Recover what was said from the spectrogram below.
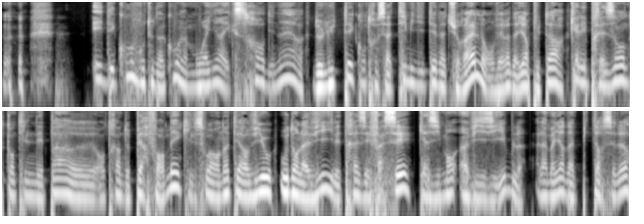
et découvre tout d'un coup un moyen extraordinaire de lutter contre sa timidité naturelle. On verrait d'ailleurs plus tard qu'elle est présente quand il n'est pas euh, en train de performer, qu'il soit en interview ou dans la vie, il est très effacé, quasiment invisible, à la manière d'un Peter Sellers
